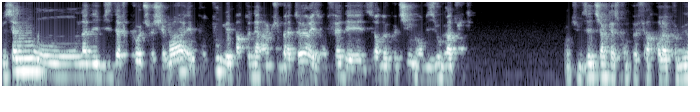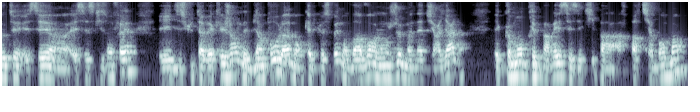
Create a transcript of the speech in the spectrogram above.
Je sais, nous, on a des business coach chez moi et pour tous mes partenaires incubateurs, ils ont fait des heures de coaching en visio gratuite. Donc tu disais, tiens, qu'est-ce qu'on peut faire pour la communauté? Et c'est euh, et c'est ce qu'ils ont fait. Et ils discutent avec les gens. Mais bientôt, là, dans quelques semaines, on va avoir l'enjeu managérial et comment préparer ces équipes à, repartir dans le bain.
